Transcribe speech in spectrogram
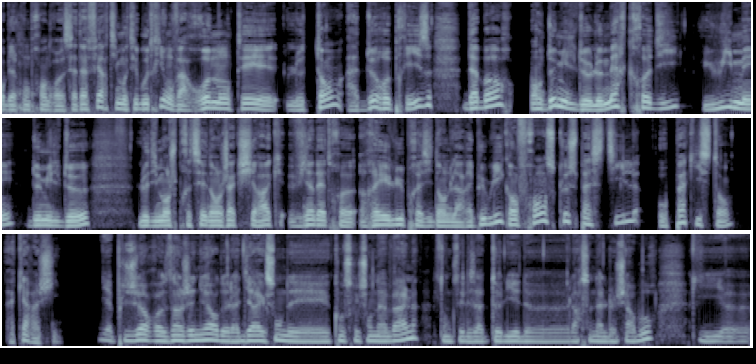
Pour bien comprendre cette affaire, Timothée Boutry, on va remonter le temps à deux reprises. D'abord, en 2002, le mercredi 8 mai 2002. Le dimanche précédent, Jacques Chirac vient d'être réélu président de la République. En France, que se passe-t-il au Pakistan, à Karachi? Il y a plusieurs ingénieurs de la direction des constructions navales, donc c'est les ateliers de l'arsenal de Cherbourg, qui euh,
